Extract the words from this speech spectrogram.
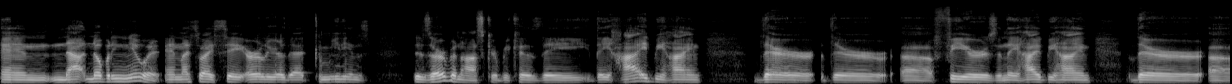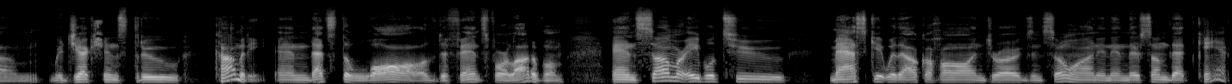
and not nobody knew it. And that's why i say earlier that comedians deserve an oscar because they they hide behind their their uh fears and they hide behind their um rejections through comedy. And that's the wall of defense for a lot of them and some are able to mask it with alcohol and drugs and so on and then there's some that can't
